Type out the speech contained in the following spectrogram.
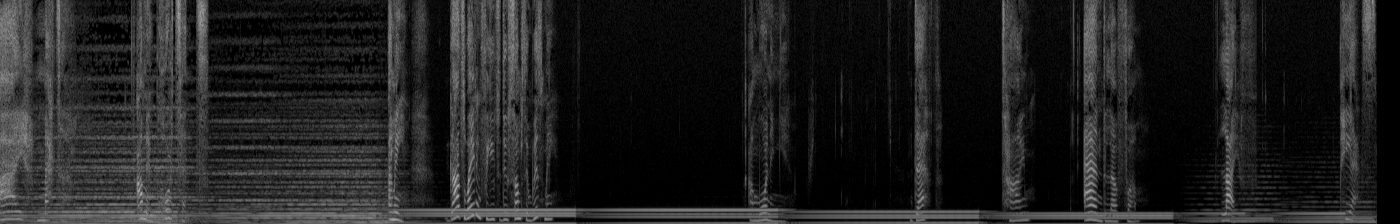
I matter. I'm important. I mean, God's waiting for you to do something with me. I'm warning you. And love from life. P.S.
